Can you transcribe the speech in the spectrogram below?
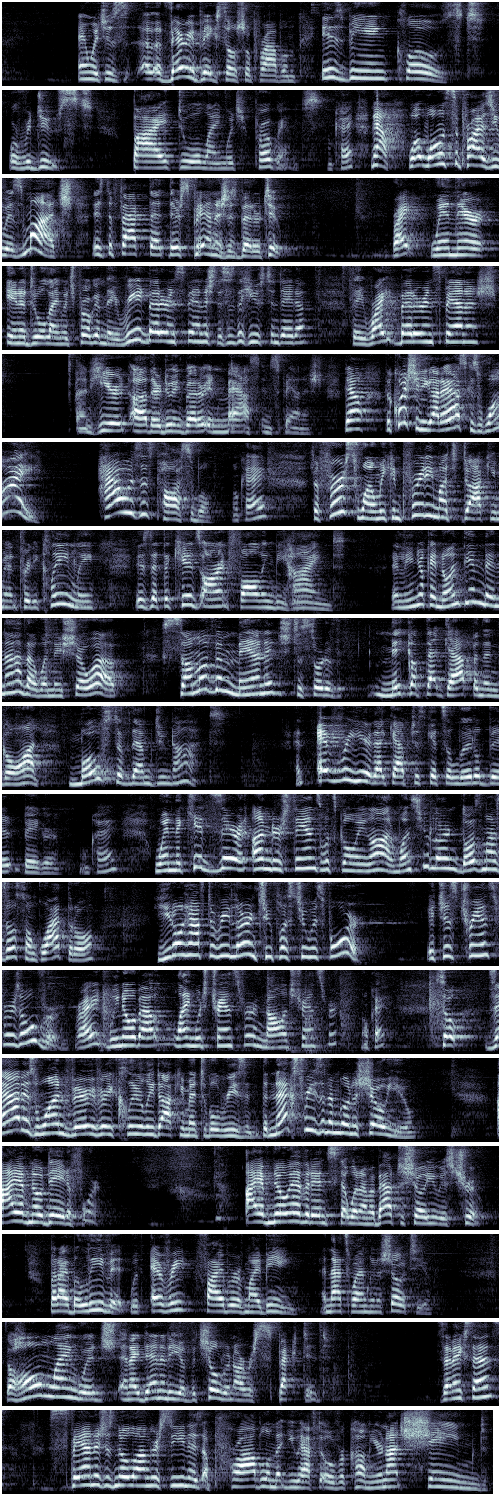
and which is a very big social problem, is being closed or reduced by dual language programs, okay? Now, what won't surprise you as much is the fact that their Spanish is better too right? When they're in a dual language program, they read better in Spanish. This is the Houston data. They write better in Spanish. And here uh, they're doing better in math in Spanish. Now, the question you got to ask is why? How is this possible? Okay? The first one we can pretty much document pretty cleanly is that the kids aren't falling behind. El niño que no entiende nada when they show up, some of them manage to sort of make up that gap and then go on. Most of them do not. And every year that gap just gets a little bit bigger, okay? When the kid's there and understands what's going on, once you learn dos más dos son cuatro, you don't have to relearn two plus two is four. It just transfers over, right? We know about language transfer, and knowledge transfer, okay? So that is one very, very clearly documentable reason. The next reason I'm going to show you, I have no data for. I have no evidence that what I'm about to show you is true, but I believe it with every fiber of my being. And that's why I'm going to show it to you. The home language and identity of the children are respected. Does that make sense? Spanish is no longer seen as a problem that you have to overcome. You're not shamed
